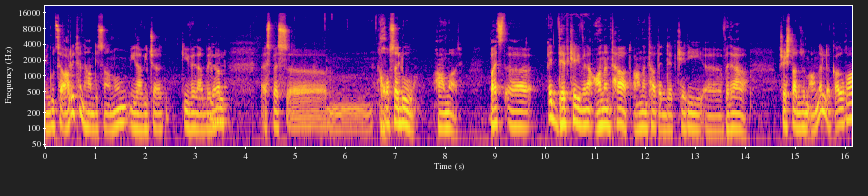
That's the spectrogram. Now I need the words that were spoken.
միգուցե առիթ են հանդիսանում իրավիճակի վերաբերյալ այսպես խոսելու համար, բայց այդ դեպքերի վրա անընդհատ անընդհատ այդ դեպքերի վրա շեշտադրում անելը կարող է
